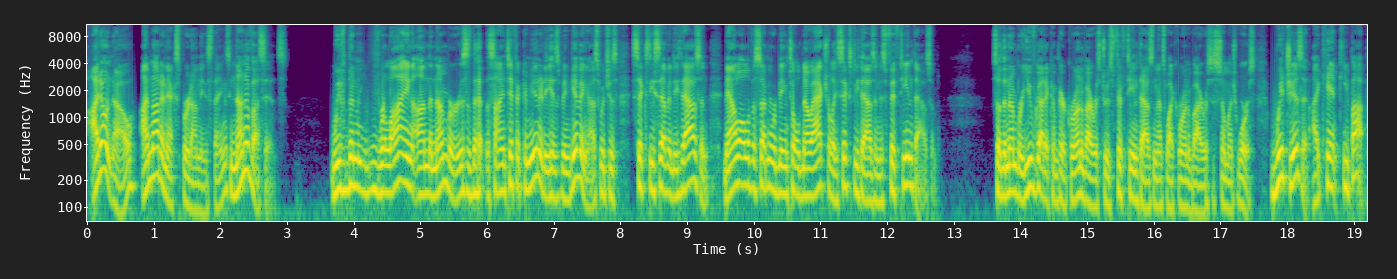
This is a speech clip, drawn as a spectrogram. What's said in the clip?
I don't know. I'm not an expert on these things. None of us is. We've been relying on the numbers that the scientific community has been giving us, which is 60, 70,000. Now all of a sudden we're being told, no, actually 60,000 is 15,000. So the number you've got to compare coronavirus to is 15,000. That's why coronavirus is so much worse. Which is it? I can't keep up.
